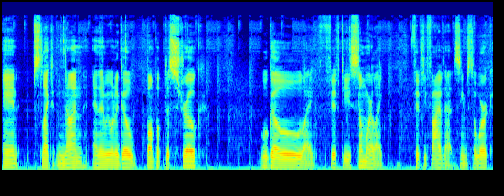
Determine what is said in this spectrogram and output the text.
and select None. And then we want to go bump up the stroke. We'll go like 50, somewhere like 55, that seems to work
